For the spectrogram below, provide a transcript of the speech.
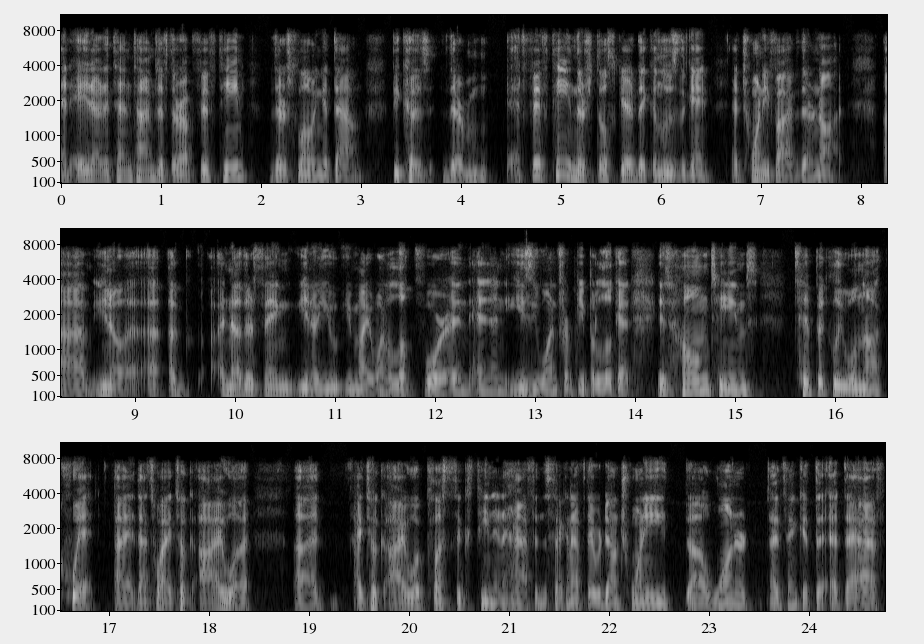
And eight out of 10 times, if they're up 15, they're slowing it down because they're at 15, they're still scared they can lose the game. At 25, they're not. Um, you know, a, a, another thing, you know, you, you might want to look for and, and an easy one for people to look at is home teams typically will not quit. I, that's why I took Iowa uh, I took Iowa plus 16 and a half in the second half. They were down 21 or I think at the at the half,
